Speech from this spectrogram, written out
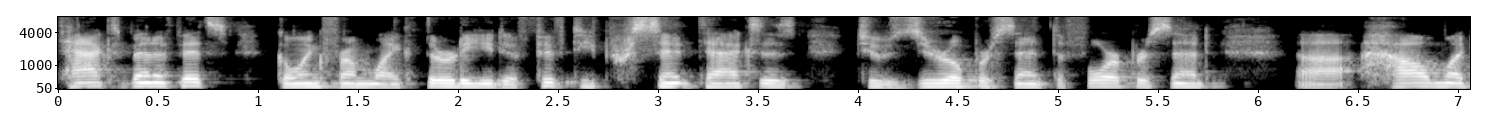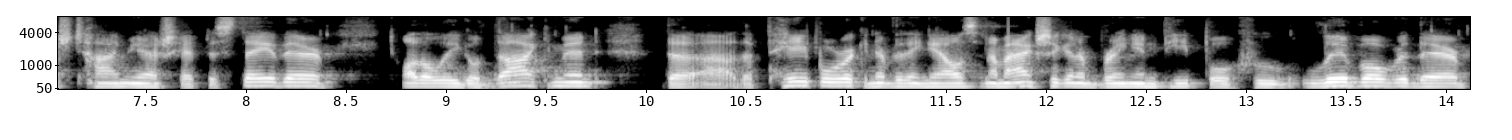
tax benefits going from like 30 to 50% taxes to 0% to 4%, uh, how much time you actually have to stay there, all the legal document, the, uh, the paperwork, and everything else. And I'm actually going to bring in people who live over there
